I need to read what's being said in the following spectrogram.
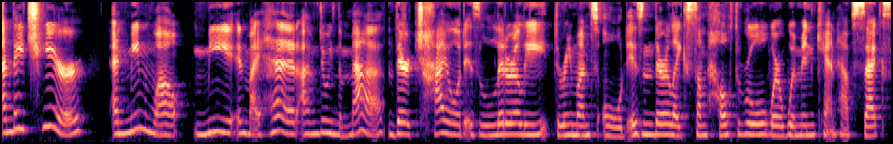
And they cheer. And meanwhile, me in my head, I'm doing the math. Their child is literally three months old. Isn't there like some health rule where women can't have sex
